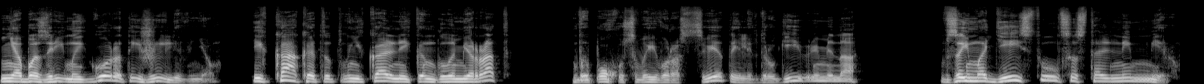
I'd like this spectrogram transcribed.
необозримый город и жили в нем, и как этот уникальный конгломерат в эпоху своего расцвета или в другие времена взаимодействовал с остальным миром.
